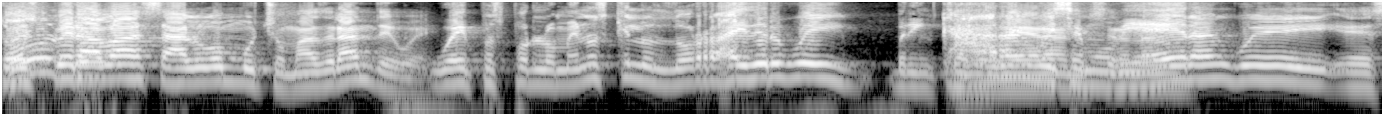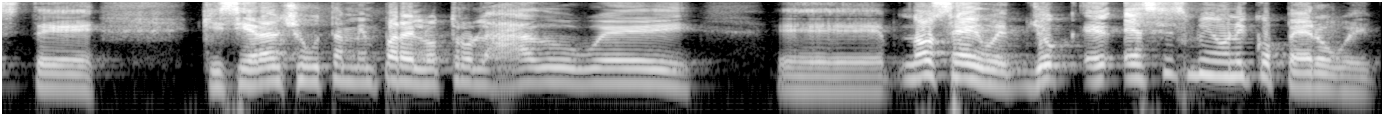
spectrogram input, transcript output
Tú todo- esperabas algo mucho más grande, güey. Güey, pues por lo menos que los dos Rider, güey, brincaran, güey, se movieran, güey. Este, quisieran show también para el otro lado, güey. Eh, no sé, güey. Yo, e- ese es mi único pero, güey.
